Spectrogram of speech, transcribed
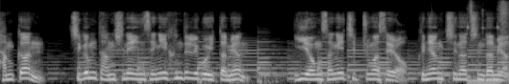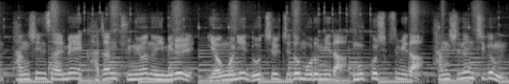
잠깐, 지금 당신의 인생이 흔들리고 있다면 이 영상에 집중하세요. 그냥 지나친다면 당신 삶의 가장 중요한 의미를 영원히 놓칠지도 모릅니다. 묻고 싶습니다. 당신은 지금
